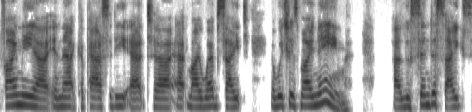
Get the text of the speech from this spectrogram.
find me uh, in that capacity at uh, at my website, which is my name, uh, Lucinda Sykes,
